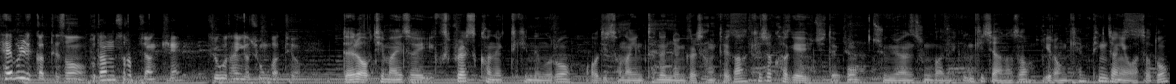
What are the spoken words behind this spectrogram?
태블릿 같아서 부담스럽지 않게 들고 다니기가 좋은 것 같아요. 델 Optimizer의 Express Connect 기능으로 어디서나 인터넷 연결 상태가 쾌적하게 유지되고 중요한 순간에 끊기지 않아서 이런 캠핑장에 와서도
